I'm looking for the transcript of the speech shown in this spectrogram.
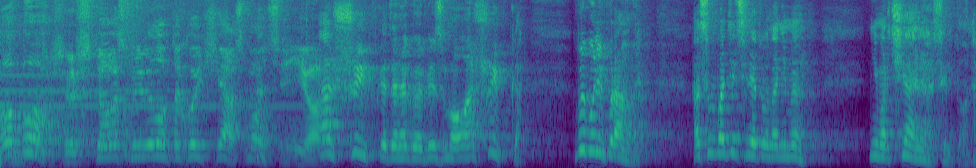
О, Боже, что вас привело в такой час, монсеньор? Ошибка, дорогой Безмо, ошибка. Вы были правы. Освободить следовало не, М- не Марчаля, а Сельдона.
